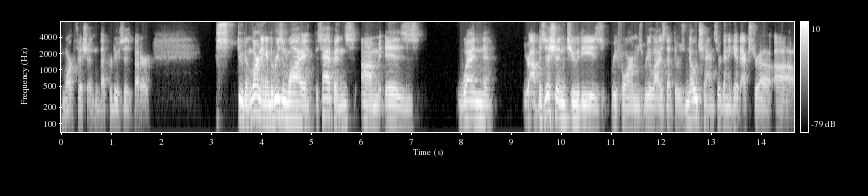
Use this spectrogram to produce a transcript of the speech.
more efficient, that produces better student learning. And the reason why this happens um, is when your opposition to these reforms realize that there's no chance they're going to get extra uh,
